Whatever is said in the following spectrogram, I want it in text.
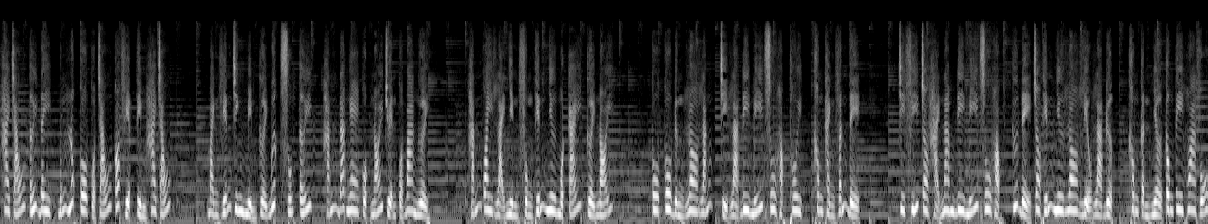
hai cháu tới đây đúng lúc cô của cháu có việc tìm hai cháu. Bành Viễn Trinh mỉm cười bước xuống tới, hắn đã nghe cuộc nói chuyện của ba người. Hắn quay lại nhìn Phùng Thiến Như một cái, cười nói. Cô cô đừng lo lắng, chỉ là đi Mỹ du học thôi, không thành vấn đề. Chi phí cho Hải Nam đi Mỹ du học, cứ để cho Thiến Như lo liệu là được, không cần nhờ công ty Hoa Vũ.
